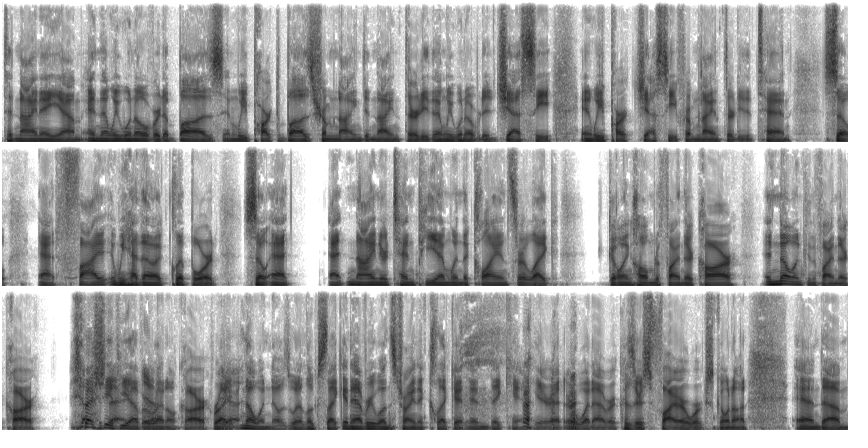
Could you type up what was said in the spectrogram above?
to 9 a.m. and then we went over to Buzz and we parked Buzz from 9 to 9:30. Then we went over to Jesse and we parked Jesse from 9:30 to 10. So at 5 and we had that on a clipboard. So at at 9 or 10 p.m. when the clients are like going home to find their car and no one can find their car especially if you have a yeah. rental car right Yeah. no one knows what it looks like and everyone's trying to click it and they can't hear it or whatever because there's fireworks going on and um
